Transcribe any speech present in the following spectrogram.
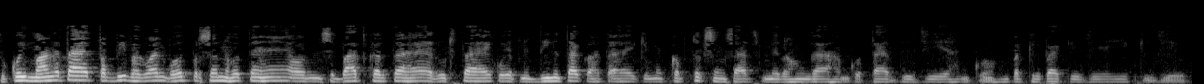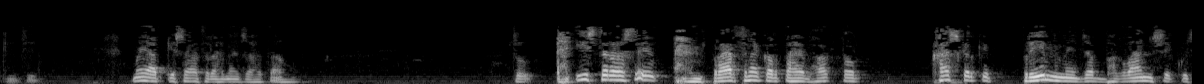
तो कोई माँगता है, तब भी भगवान बहुत प्रसन्न होते हैं और उनसे बात करता है रूठता है। कोई अपनी दीनता कहता है कि मैं कब तक संसार में रहूँगा, हमको तार दीजिए, हमको, हम पर कृपा कीजिए, ये कीजिए, वो कीजिए। मैं आपके साथ रहना चाहता हूँ। तो इस तरह से प्रार्थना करता है भक्त और खास करके प्रेम में जब भगवान से कुछ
